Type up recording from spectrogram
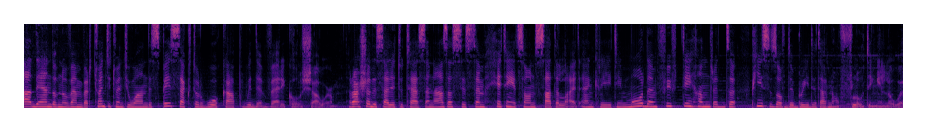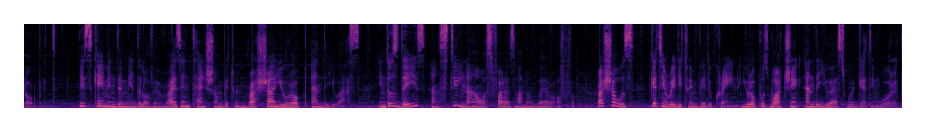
At the end of November 2021, the space sector woke up with a very cold shower. Russia decided to test an ASAT system hitting its own satellite and creating more than 1,500 pieces of debris that are now floating in lower orbit. This came in the middle of a rising tension between Russia, Europe, and the US. In those days, and still now, as far as I'm aware of, Russia was getting ready to invade Ukraine, Europe was watching, and the US were getting worried.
